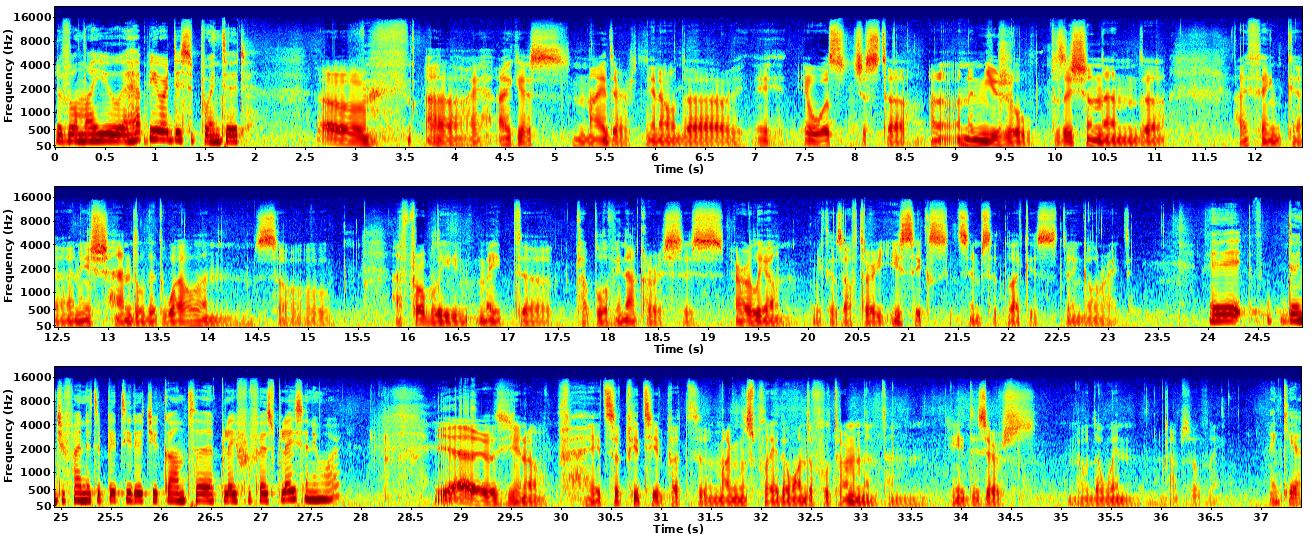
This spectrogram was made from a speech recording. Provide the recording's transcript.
Levon, are you happy or disappointed? Uh, uh, I, I guess neither. You know, the it, it was just uh, an unusual position, and uh, I think uh, Anish handled it well, and so I've probably made a couple of inaccuracies early on because after e6, it seems that black is doing all right. Uh, don't you find it a pity that you can't uh, play for first place anymore? Yeah, you know, it's a pity, but uh, Magnus played a wonderful tournament and he deserves you know, the win, absolutely. Thank you.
